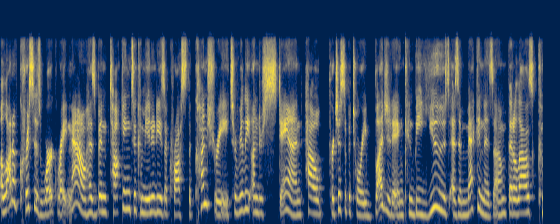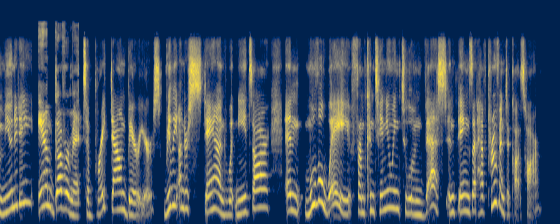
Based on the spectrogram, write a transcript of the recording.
A lot of Chris's work right now has been talking to communities across the country to really understand how participatory budgeting can be used as a mechanism that allows community and government to break down barriers, really understand what needs are are and move away from continuing to invest in things that have proven to cause harm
